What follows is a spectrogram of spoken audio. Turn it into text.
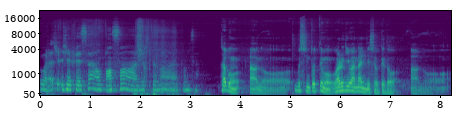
Voilà, j'ai fait ça en pensant justement comme ça. 多分あの武士にとっても悪気はないんでしょうけどあの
